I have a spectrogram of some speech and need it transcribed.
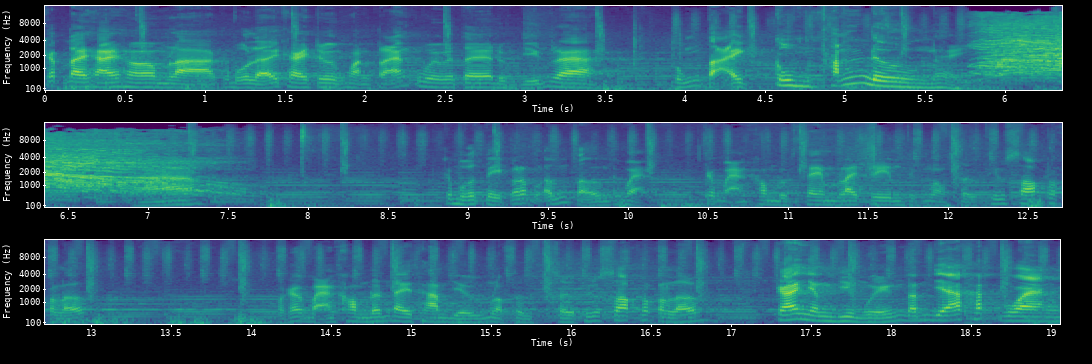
Cách đây hai hôm là cái buổi lễ khai trương hoành tráng của BBT được diễn ra cũng tại cung thánh đường này. Đó. cái bữa tiệc có rất là ấn tượng các bạn. Các bạn không được xem livestream thì cũng là một sự thiếu sót rất là lớn. Và các bạn không đến đây tham dự cũng là sự, sự thiếu sót rất là lớn. Cá nhân Duy Nguyễn đánh giá khách quan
